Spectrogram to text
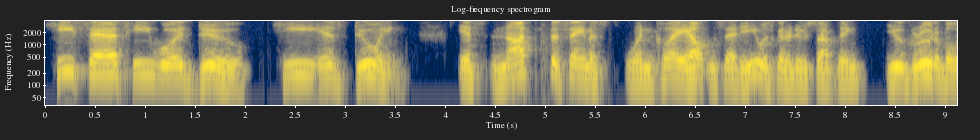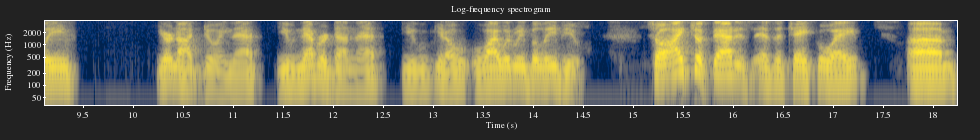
he says he would do, he is doing. It's not the same as when Clay Helton said he was going to do something. you grew to believe you're not doing that. You've never done that. You, you know, why would we believe you? So I took that as, as a takeaway. Um,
